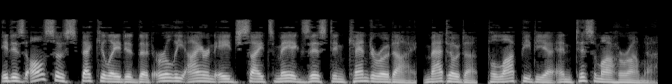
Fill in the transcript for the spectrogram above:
It is also speculated that early Iron Age sites may exist in Kandarodai, Matota, Palapitiya and Tissamaharama.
